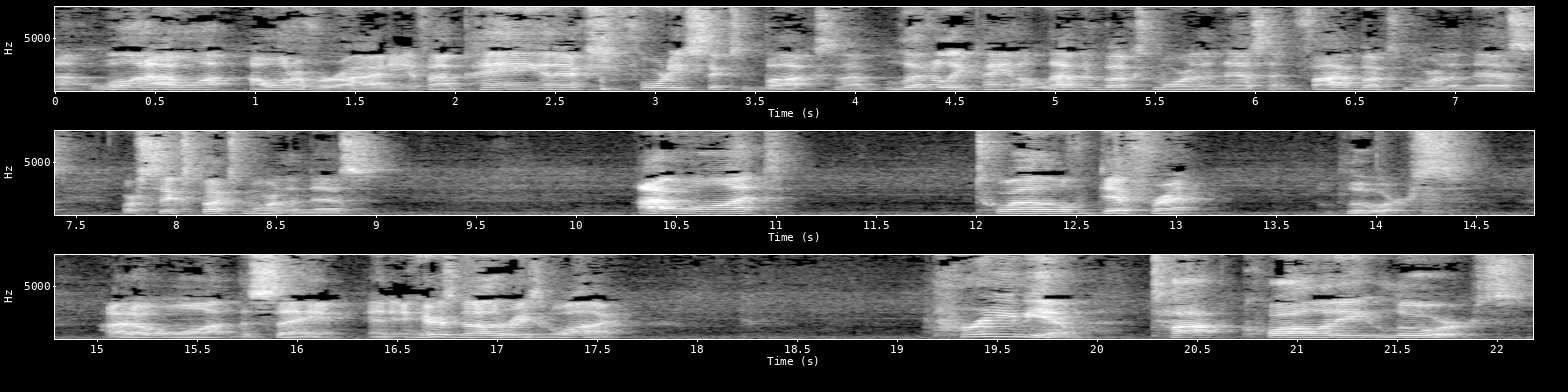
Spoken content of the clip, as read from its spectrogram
Uh, one, I want I want a variety. If I'm paying an extra 46 bucks, and I'm literally paying 11 bucks more than this, and five bucks more than this, or six bucks more than this, I want 12 different lures. I don't want the same. And here's another reason why. Premium, top quality lures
